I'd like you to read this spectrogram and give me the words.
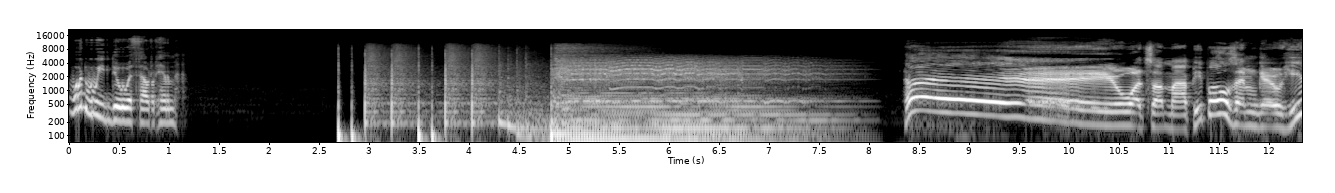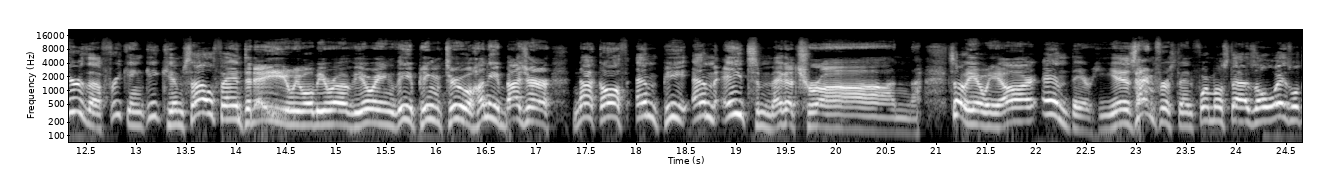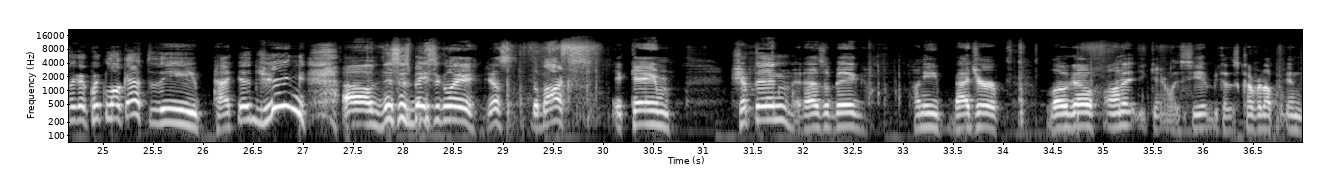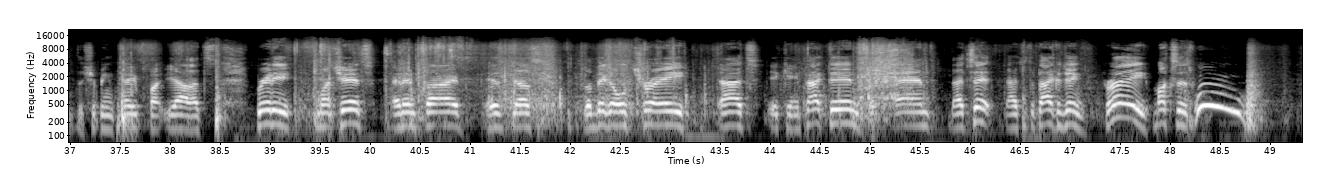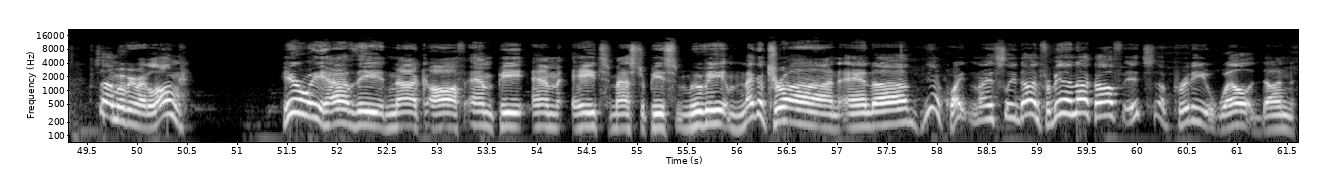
What would we do without him? What's up, my peoples? Emgo here, the freaking geek himself, and today we will be reviewing the Pingtou Honey Badger knockoff MPM8 Megatron. So here we are, and there he is. And first and foremost, as always, we'll take a quick look at the packaging. Uh, this is basically just the box. It came shipped in. It has a big Honey Badger logo on it. You can't really see it because it's covered up in the shipping tape, but yeah, that's pretty much it. And inside is just the big old tray that it came packed in, and that's it. That's the packaging. Hooray! Boxes, woo! So moving right along. Here we have the knockoff MPM8 masterpiece movie Megatron, and uh, yeah, quite nicely done. For being a knockoff, it's a pretty well done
